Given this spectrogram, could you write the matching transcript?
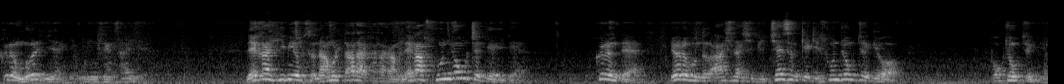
그럼 뭘 이야기해? 우리 인생 사이에. 내가 힘이 없어 남을 따라가라고 하면 내가 순종적이어야 돼. 그런데 여러분들 아시다시피 제 성격이 순종적이요 복종적이요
